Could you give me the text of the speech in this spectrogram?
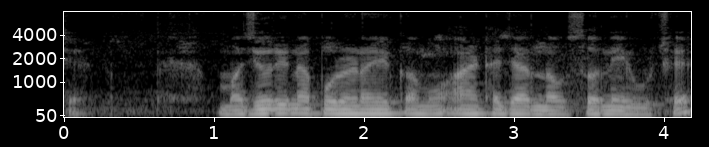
છે. મજૂરીના પૂર્ણ એકમો આઠ હજાર નવસો નેવું છે.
